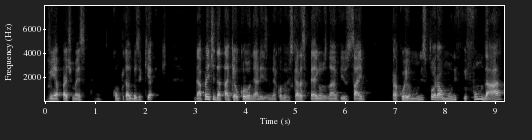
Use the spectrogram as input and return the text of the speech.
vem a parte mais complicada do Brasil, que, que dá pra gente datar que é o colonialismo, né? Quando os caras pegam os navios, saem para correr o mundo, explorar o mundo e, fundar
